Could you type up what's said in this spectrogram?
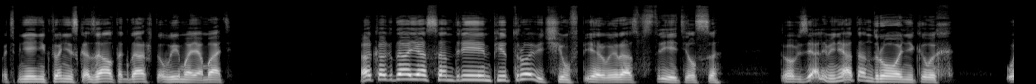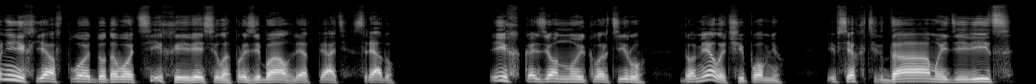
хоть мне никто не сказал тогда, что вы моя мать. А когда я с Андреем Петровичем в первый раз встретился, то взяли меня от Андрониковых. У них я вплоть до того тихо и весело прозябал лет пять сряду. Их казенную квартиру до мелочи помню, и всех этих дам и девиц,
